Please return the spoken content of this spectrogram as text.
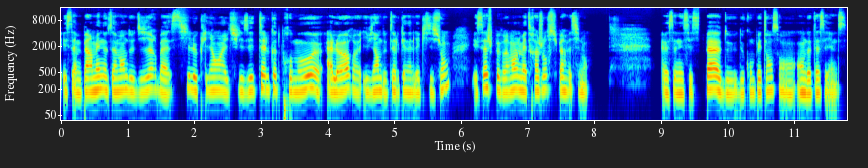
et ça me permet notamment de dire bah, si le client a utilisé tel code promo, euh, alors euh, il vient de tel canal d'acquisition. Et ça, je peux vraiment le mettre à jour super facilement. Euh, ça nécessite pas de, compétences en, en, data science.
